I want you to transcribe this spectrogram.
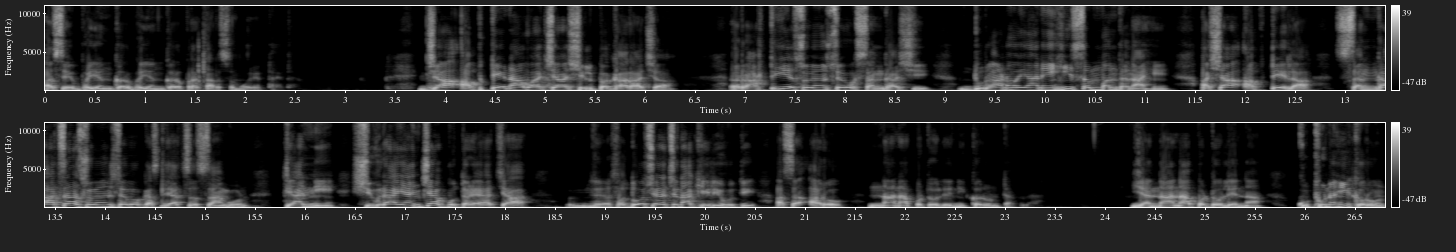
असे भयंकर भयंकर प्रकार समोर येत आहेत. ज्या आपटे नावाच्या शिल्पकाराच्या राष्ट्रीय स्वयंसेवक संघाशी दुरान्वयानेही संबंध नाही अशा आपटेला संघाचा स्वयंसेवक असल्याचं सांगून त्यांनी शिवरायांच्या पुतळ्याच्या सदोष रचना केली होती असा आरोप नाना पटोलेंनी करून टाकला. या नाना पटोलेंना कुठूनही करून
